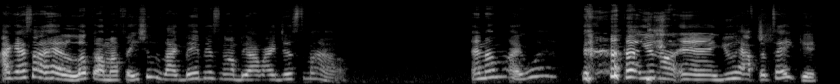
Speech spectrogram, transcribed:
I guess I had a look on my face. She was like, baby, it's gonna be all right, just smile. And I'm like, what? you know, and you have to take it.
